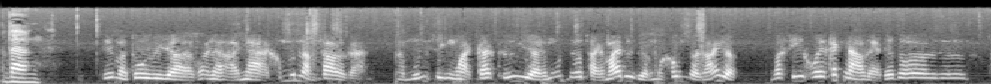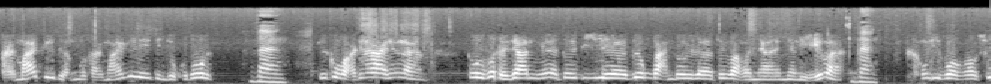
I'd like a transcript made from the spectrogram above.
Vâng. Thế mà tôi bây giờ gọi là ở nhà không biết làm sao được cả. Là muốn sinh hoạt các thứ giờ muốn thoải mái tư tưởng mà không thoải mái được. Bác sĩ có cái cách nào để cho tôi thoải mái tư tưởng và thoải mái cái tình dục của tôi. Vâng. Cái câu hỏi thứ hai nữa là tôi có thời gian nghĩa là tôi đi ờ, với ông bạn tôi là tôi vào nhà nhà nghỉ mà. Vâng. Không đi vào cao su.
